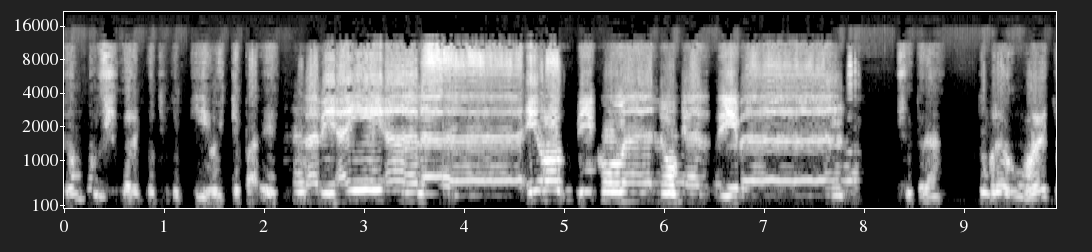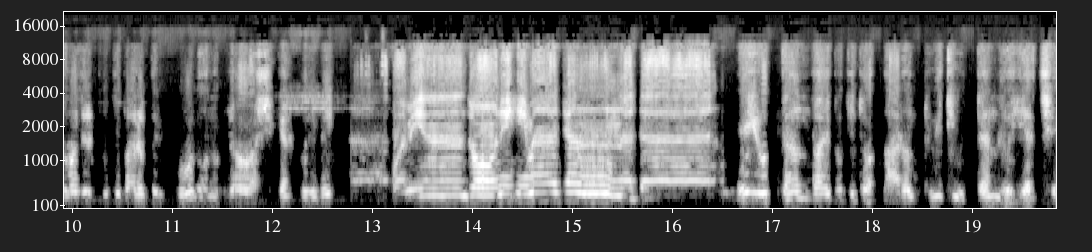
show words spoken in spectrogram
একদম পরিষ্কার কথিত কি হইতে পারে? সুতরাং তোমরা উভয় তোমাদের প্রতিপালকের কোন অনুগ্রহ অস্বীকার করিবে। এই উদ্যান নয় ব্যতীত আরও দুইটি উদ্যান রহিয়াছে।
